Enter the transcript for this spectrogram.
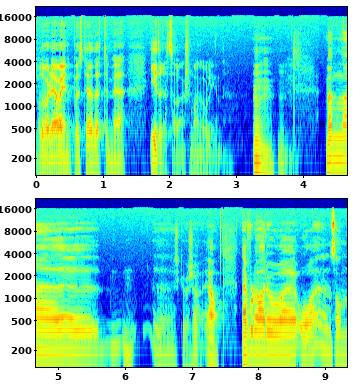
Og det var det jeg var inne på i sted, dette med idrettsarrangementer og lignende. Men øh, Skal vi se Ja. Nei, for du har jo òg en sånn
